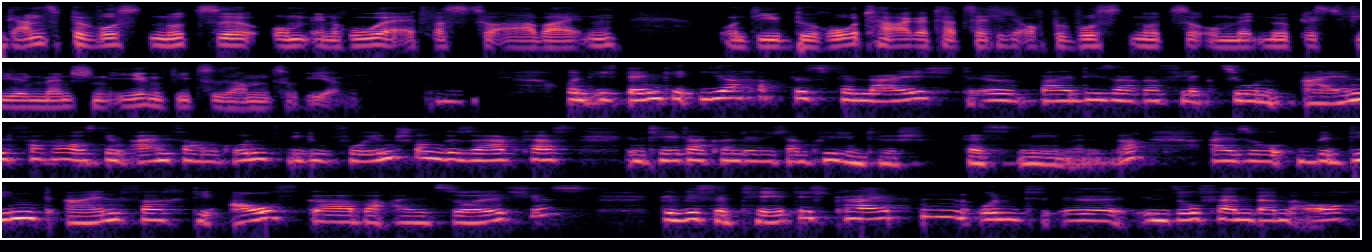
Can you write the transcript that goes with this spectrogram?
ganz bewusst nutze, um in Ruhe etwas zu arbeiten und die Bürotage tatsächlich auch bewusst nutze, um mit möglichst vielen Menschen irgendwie zusammenzuwirken. Und ich denke, ihr habt es vielleicht äh, bei dieser Reflexion einfacher, aus dem einfachen Grund, wie du vorhin schon gesagt hast, ein Täter könnt ihr nicht am Küchentisch festnehmen. Ne? Also bedingt einfach die Aufgabe als solches, gewisse Tätigkeiten und äh, insofern dann auch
